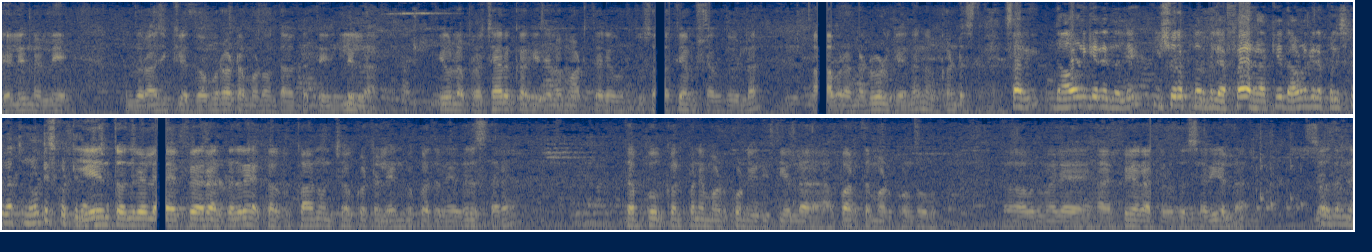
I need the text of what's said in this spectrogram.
ಡೆಲ್ಲಿನಲ್ಲಿ ಒಂದು ರಾಜಕೀಯ ದೊಂಬರಾಟ ಮಾಡುವಂಥ ಅಗತ್ಯ ಇರಲಿಲ್ಲ. ಕೇವಲ ಪ್ರಚಾರಕ್ಕಾಗಿ ಇದೆಲ್ಲ ಮಾಡ್ತಾರೆ ಹೊರತು ಸತ್ಯಾಂಶ ಯಾವುದೂ ಇಲ್ಲ. ಅವರ ನಡವಳಿಕೆಯನ್ನು ನಾವು ಖಂಡಿಸ್ತೇವೆ. ಸರ್ ದಾವಣಗೆರೆಯಲ್ಲಿ ಈಶ್ವರಪ್ಪನವರ ಮೇಲೆ ಎಫ್ಐಆರ್ ಹಾಕಿ ದಾವಣಗೆರೆ ಪೊಲೀಸರು ಇವತ್ತು ನೋಟಿಸ್ ಕೊಟ್ಟಿದ್ದಾರೆ. ಏನು ತೊಂದರೆ ಇಲ್ಲ ಎಫ್ಐಆರ್ ಹಾಕಿದ್ರೆ ಕಾನೂನು ಚೌಕಟ್ಟಲ್ಲಿ ಏನು ಬೇಕು ಅದನ್ನು ಎದುರಿಸ್ತಾರೆ. ತಪ್ಪು ಕಲ್ಪನೆ ಮಾಡಿಕೊಂಡು ಈ ರೀತಿಯೆಲ್ಲ ಅಪಾರ್ಥ ಮಾಡಿಕೊಂಡು ಅವ್ರ ಮೇಲೆ ಆರ್ ಹಾಕಿರೋದು ಸರಿಯಲ್ಲ. ಸೊ ಅದನ್ನ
